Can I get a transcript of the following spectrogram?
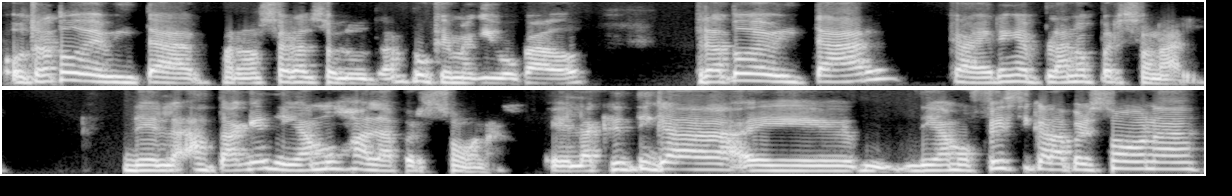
o trato de evitar, para no ser absoluta, porque me he equivocado, trato de evitar caer en el plano personal del ataque, digamos, a la persona. Eh, la crítica, eh, digamos, física a la persona,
